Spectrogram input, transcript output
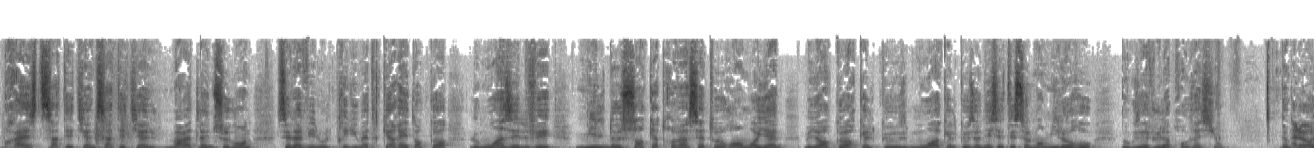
Brest, Saint-Étienne. Saint-Étienne, je m'arrête là une seconde, c'est la ville où le prix du mètre carré est encore le moins élevé. 1287 euros en moyenne. Mais il y a encore quelques mois, quelques années, c'était seulement 1000 euros. Donc vous avez vu la progression. Alors,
